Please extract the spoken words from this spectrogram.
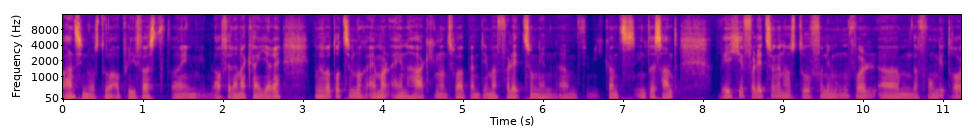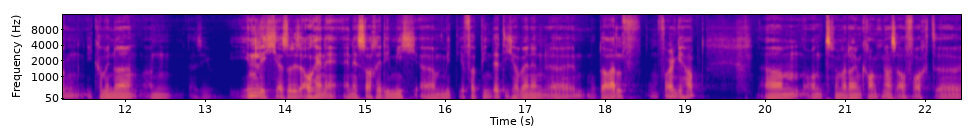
Wahnsinn, was du ablieferst da im, im, Laufe deiner Karriere. Ich muss aber trotzdem noch einmal einhaken und zwar beim Thema Verletzungen. Ähm, für mich ganz interessant. Welche Verletzungen hast du von dem Unfall ähm, davongetragen? Ich kann mich nur an, also ähnlich, also das ist auch eine, eine Sache, die mich äh, mit dir verbindet. Ich habe einen äh, Motorradunfall gehabt ähm, und wenn man da im Krankenhaus aufwacht, äh,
